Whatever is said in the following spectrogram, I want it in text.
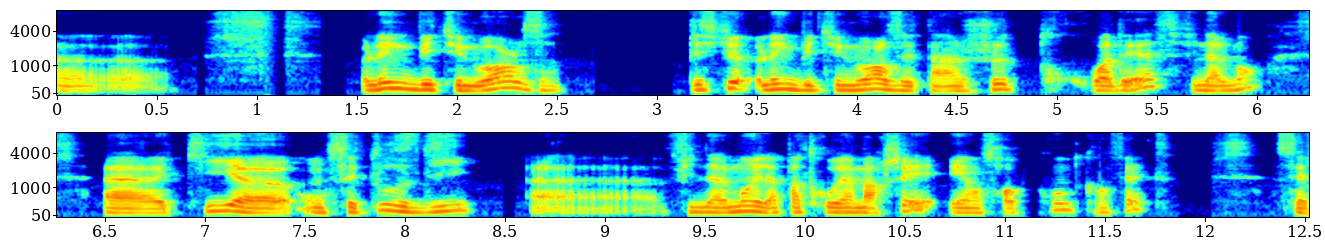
euh, A Link Between Worlds, puisque A Link Between Worlds est un jeu 3DS finalement, euh, qui, euh, on s'est tous dit, finalement, il n'a pas trouvé un marché, et on se rend compte qu'en fait, c'est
